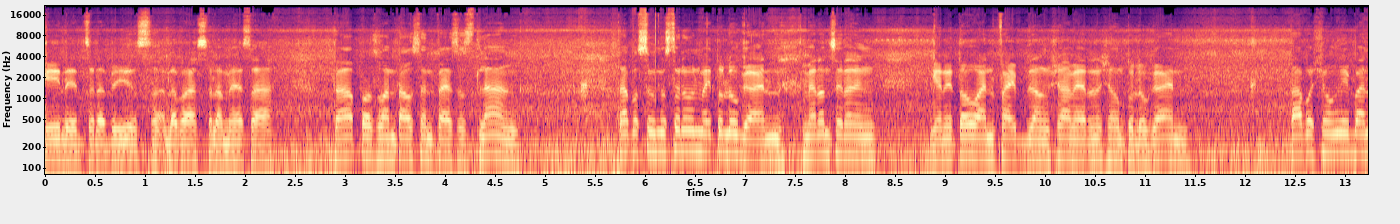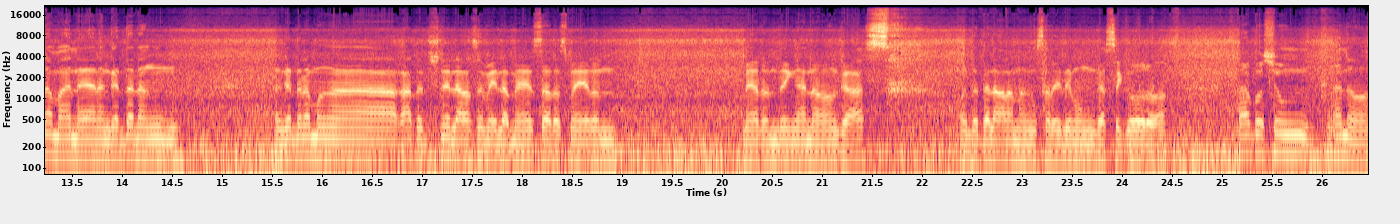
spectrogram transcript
gilid, sa, labi, sa labas, sa lamesa. Tapos 1,000 pesos lang. Tapos kung gusto naman may tulugan, meron sila ng ganito, 1.5 lang siya, meron na siyang tulugan. Tapos yung iba naman, ayan, ang ganda ng ang ganda ng mga cottage nila kasi may lamesa, tapos mayroon meron ding ano, gas. Magdadala ka lang ng sarili mong gas siguro. Tapos yung ano,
